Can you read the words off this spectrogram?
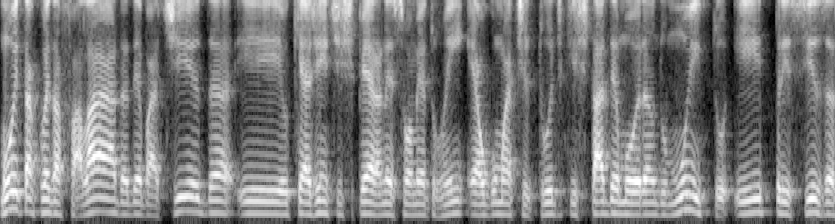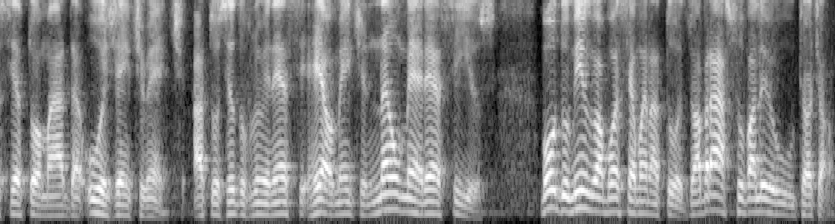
Muita coisa falada, debatida, e o que a gente espera nesse momento ruim é alguma atitude que está demorando muito e precisa ser tomada urgentemente. A torcida do Fluminense realmente não merece isso. Bom domingo uma boa semana a todos. Um abraço, valeu, tchau, tchau.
